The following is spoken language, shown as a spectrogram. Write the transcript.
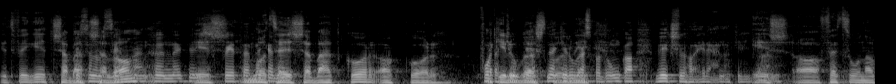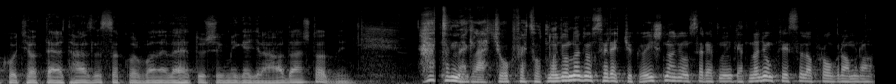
hétvégét, Sabát szépen önnek is, és Péter, Mocei is. Sabátkor, akkor Forgatjuk és neki nekirugaszkodni. rugaszkodunk a végső hajrának, így van. És a Fecónak, hogyha telt ház lesz, akkor van-e lehetőség még egy ráadást adni? Hát meglátjuk, Fecot nagyon-nagyon szeretjük, ő is nagyon szeret minket, nagyon készül a programra,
